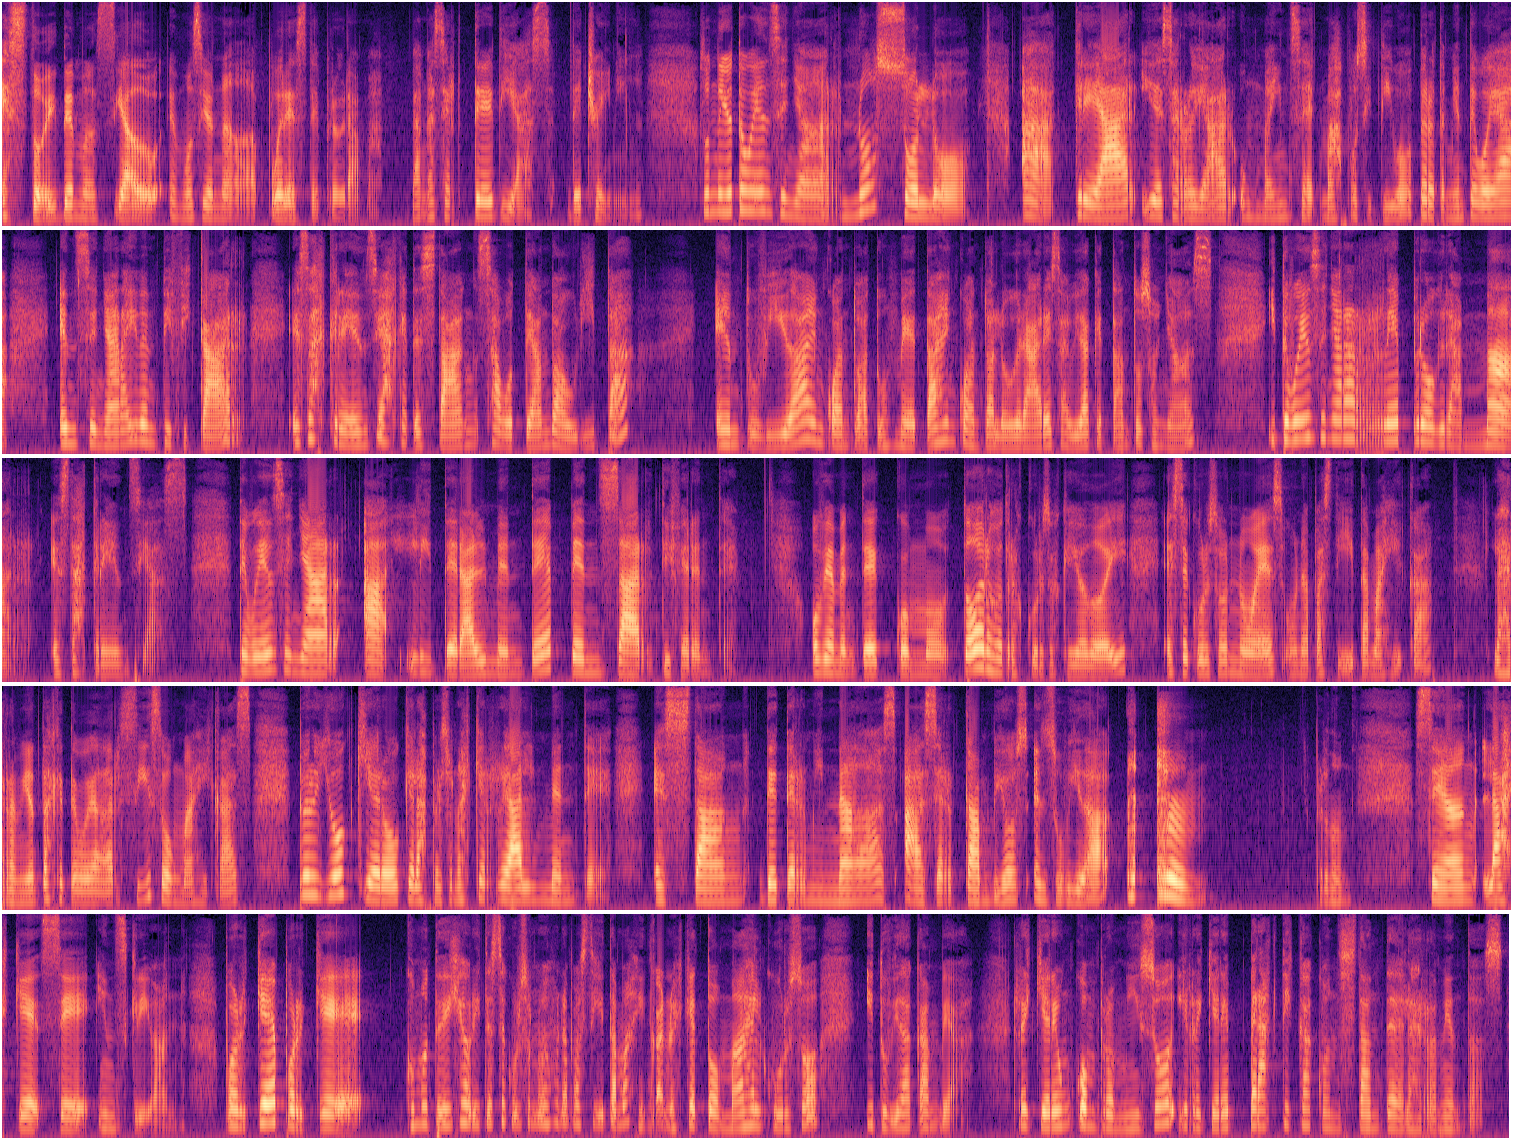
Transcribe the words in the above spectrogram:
estoy demasiado emocionada por este programa. Van a ser tres días de training donde yo te voy a enseñar no solo a crear y desarrollar un mindset más positivo, pero también te voy a enseñar a identificar esas creencias que te están saboteando ahorita en tu vida en cuanto a tus metas, en cuanto a lograr esa vida que tanto soñas. Y te voy a enseñar a reprogramar estas creencias. Te voy a enseñar a literalmente pensar diferente. Obviamente, como todos los otros cursos que yo doy, este curso no es una pastillita mágica. Las herramientas que te voy a dar sí son mágicas, pero yo quiero que las personas que realmente están determinadas a hacer cambios en su vida, perdón, sean las que se inscriban. ¿Por qué? Porque como te dije ahorita, este curso no es una pastillita mágica, no es que tomas el curso y tu vida cambia. Requiere un compromiso y requiere práctica constante de las herramientas.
